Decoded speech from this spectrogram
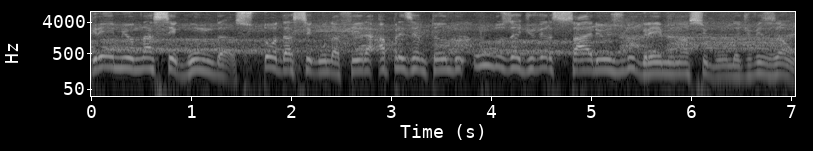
Grêmio nas segundas, toda segunda-feira apresentando um dos adversários do Grêmio na segunda divisão.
